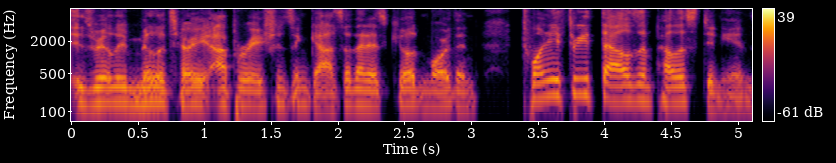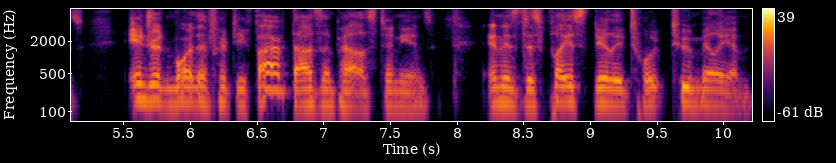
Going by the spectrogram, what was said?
Israeli military operations in Gaza that has killed more than 23,000 Palestinians, injured more than 55,000 Palestinians, and has displaced nearly 2 million.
